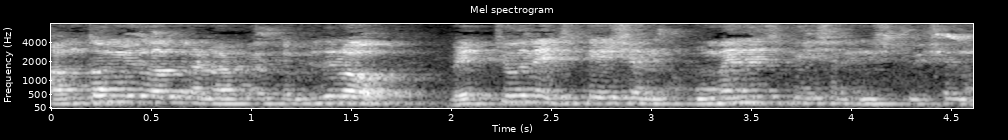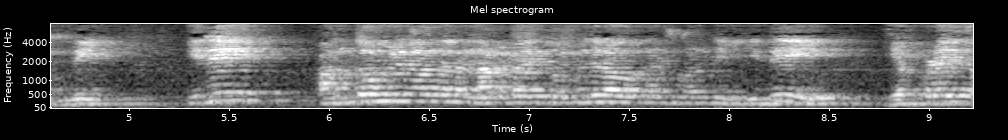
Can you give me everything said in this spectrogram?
పంతొమ్మిది వందల నలభై తొమ్మిదిలో Bethune education women education institution ఉంది. ఇది పంతొమ్మిది వందల నలభై తొమ్మిదిలో ఉన్నటువంటి ఇది ఎప్పుడైతే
